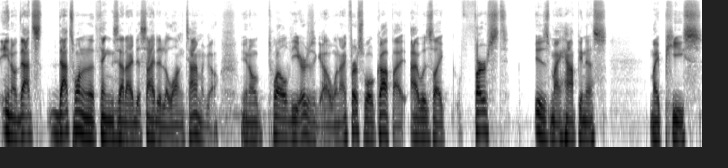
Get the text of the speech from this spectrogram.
you know, that's that's one of the things that I decided a long time ago. You know, 12 years ago when I first woke up, I I was like first is my happiness, my peace.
